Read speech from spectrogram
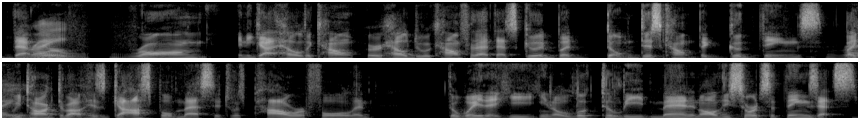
that were wrong and he got held account or held to account for that, that's good. But don't discount the good things. Like we talked about, his gospel message was powerful and the way that he, you know, looked to lead men and all these sorts of things that s-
